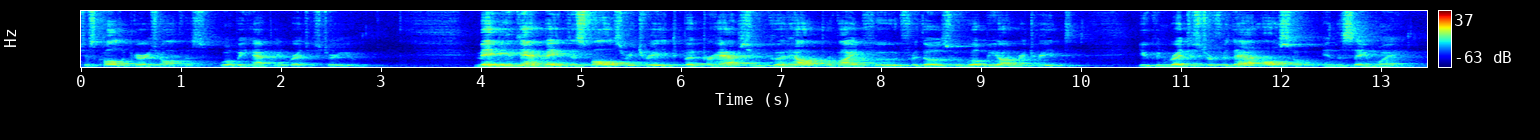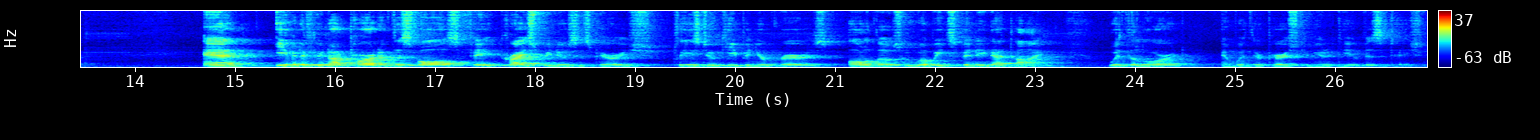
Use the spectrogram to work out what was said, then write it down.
just call the parish office. We'll be happy to register you. Maybe you can't make this fall's retreat, but perhaps you could help provide food for those who will be on retreat. You can register for that also in the same way. And even if you're not part of this fall's Faith Christ Renews His Parish, please do keep in your prayers all of those who will be spending that time with the Lord and with their parish community of visitation.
